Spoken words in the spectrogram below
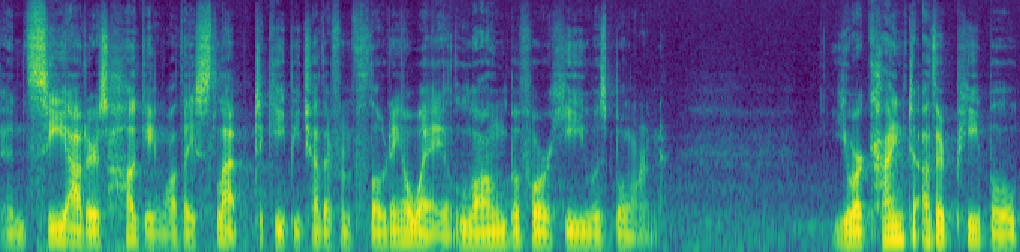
and sea otters hugging while they slept to keep each other from floating away long before he was born. You are kind to other people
